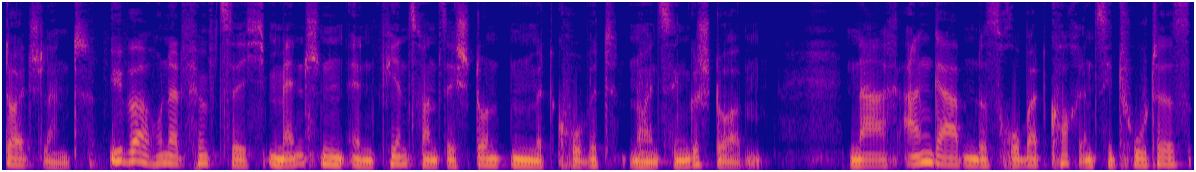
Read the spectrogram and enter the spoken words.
Deutschland. Über 150 Menschen in 24 Stunden mit Covid-19 gestorben. Nach Angaben des Robert Koch Institutes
